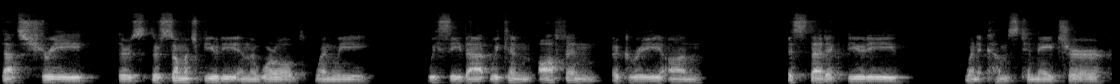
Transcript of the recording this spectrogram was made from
that's Shri. There's there's so much beauty in the world when we we see that. We can often agree on aesthetic beauty when it comes to nature.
